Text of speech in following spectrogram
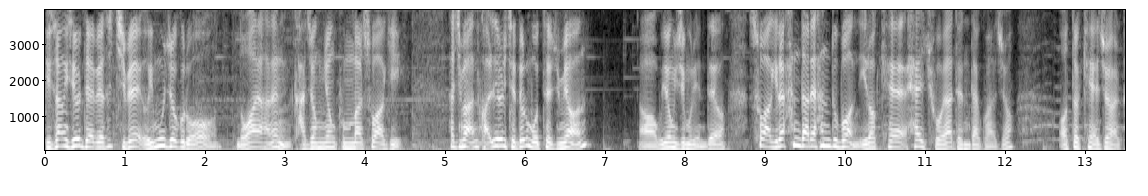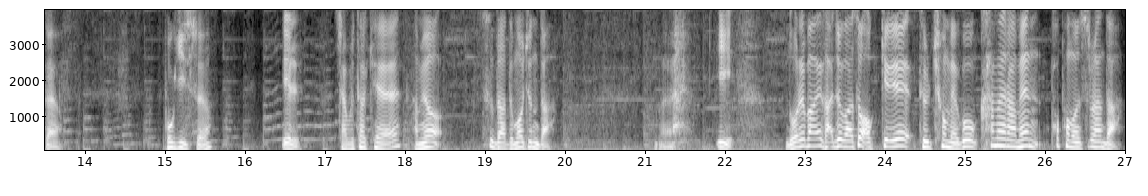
비상시를 대비해서 집에 의무적으로 놓아야 하는 가정용 분말 소화기. 하지만 관리를 제대로 못 해주면 어, 무용지물인데요. 소화기를 한 달에 한두 번 이렇게 해줘야 된다고 하죠. 어떻게 해줘야 할까요? 복이 있어요. 1. 잘 부탁해 하며 쓰다듬어 준다. 네. 2. 노래방에 가져가서 어깨에 들쳐매고 카메라맨 퍼포먼스를 한다.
